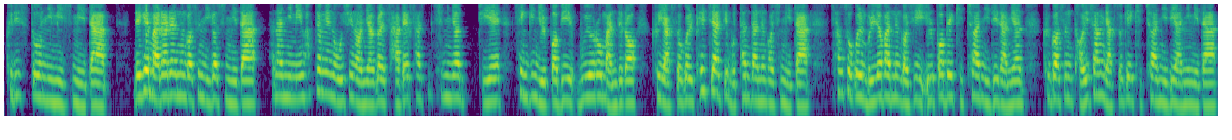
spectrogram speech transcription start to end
그리스도님이십니다. 내게 말하려는 것은 이것입니다. 하나님이 확정해 놓으신 언약을 440년 뒤에 생긴 율법이 무효로 만들어 그 약속을 폐지하지 못한다는 것입니다. 상속을 물려받는 것이 율법에 기초한 일이라면 그것은 더 이상 약속에 기초한 일이 아닙니다.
